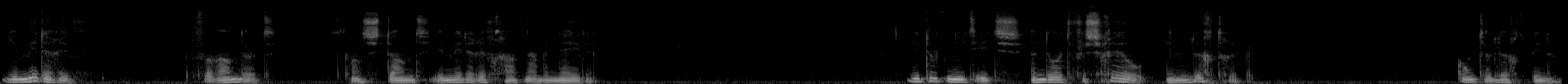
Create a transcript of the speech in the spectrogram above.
Je middenrif verandert van stand, je middenrif gaat naar beneden. Je doet niet iets en door het verschil in luchtdruk komt er lucht binnen.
